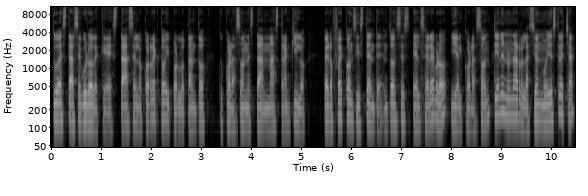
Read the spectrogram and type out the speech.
tú estás seguro de que estás en lo correcto y por lo tanto tu corazón está más tranquilo, pero fue consistente. Entonces el cerebro y el corazón tienen una relación muy estrecha,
